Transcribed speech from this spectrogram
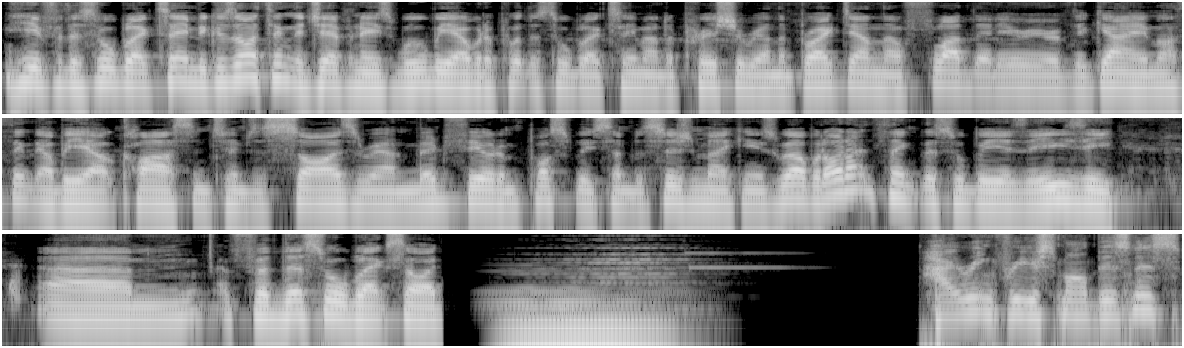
here for this All Black team? Because I think the Japanese will be able to put this All Black team under pressure around the breakdown. They'll flood that area of the game. I think they'll be outclassed in terms of size around midfield and possibly some decision making as well. But I don't think this will be as easy um, for this All Black side. Hiring for your small business?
